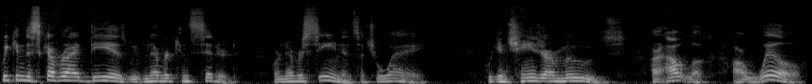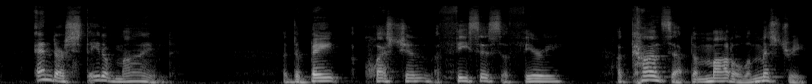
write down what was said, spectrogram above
We can discover ideas we've never considered or never seen in such a way. We can change our moods, our outlook, our will, and our state of mind. A debate, a question, a thesis, a theory, a concept, a model, a mystery,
